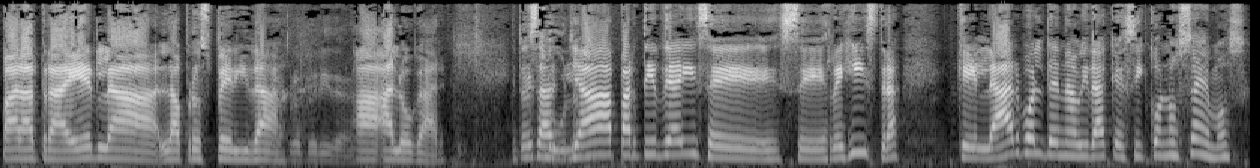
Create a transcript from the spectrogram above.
para traer la, la prosperidad, La prosperidad. a- al hogar. Entonces, ya a partir de ahí se, se registra que el árbol de Navidad que sí conocemos,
